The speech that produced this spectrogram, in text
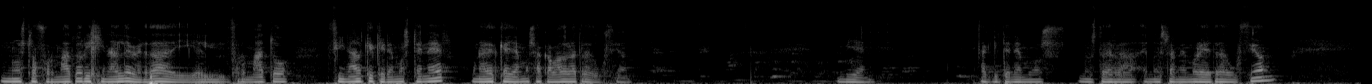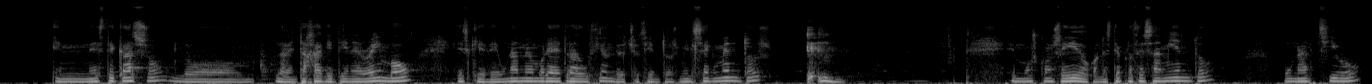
nuestro formato original de verdad y el formato final que queremos tener una vez que hayamos acabado la traducción. Bien, aquí tenemos nuestra, nuestra memoria de traducción en este caso, la ventaja que tiene Rainbow es que de una memoria de traducción de 800.000 segmentos, hemos conseguido con este procesamiento un archivo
